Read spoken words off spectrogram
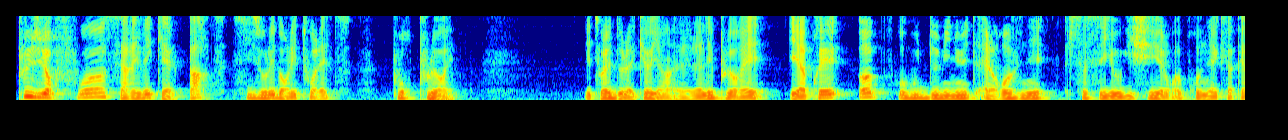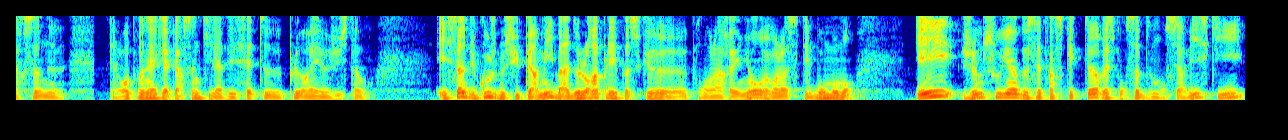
plusieurs fois, c'est arrivé qu'elles partent s'isoler dans les toilettes pour pleurer. Les toilettes de l'accueil, hein, elle allait pleurer, et après, hop, au bout de deux minutes, elle revenait, s'asseyait au guichet, elle reprenait avec la personne, euh, elle reprenait avec la personne qui l'avait faite euh, pleurer euh, juste avant. Et ça, du coup, je me suis permis bah, de le rappeler parce que pendant la réunion, voilà, c'était le bon moment. Et je me souviens de cet inspecteur responsable de mon service qui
